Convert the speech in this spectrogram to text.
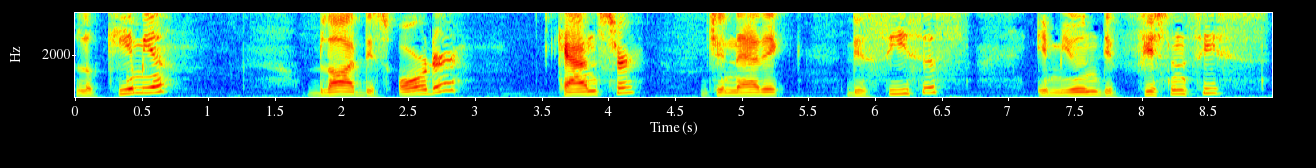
leukemia, blood disorder, cancer, genetic diseases, immune deficiencies,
